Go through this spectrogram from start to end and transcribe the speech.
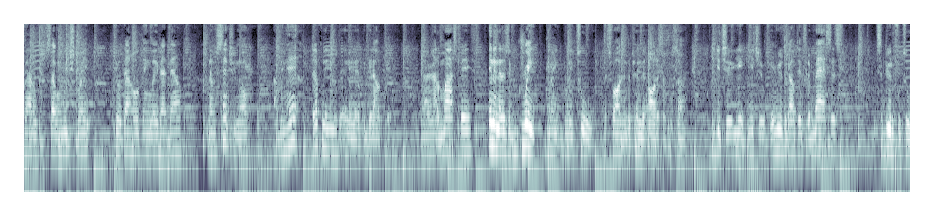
battled seven weeks straight, killed that whole thing, laid that down. And ever since, you know, I've been here. Definitely use the internet to get out there. I got a MySpace. Internet is a great, great, great tool as far as independent artists are concerned. You get your, you get your, music out there to the masses. It's a beautiful tool.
